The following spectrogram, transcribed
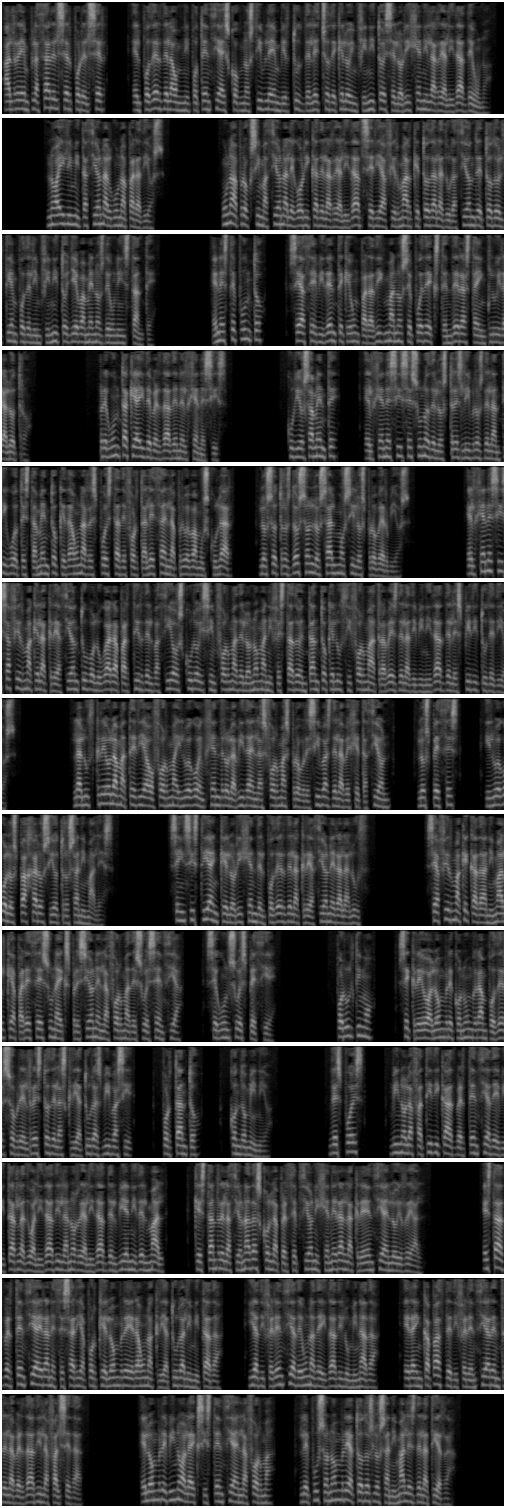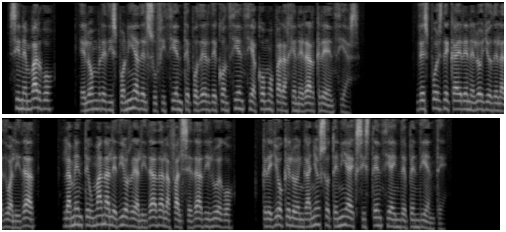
Al reemplazar el ser por el ser, el poder de la omnipotencia es cognoscible en virtud del hecho de que lo infinito es el origen y la realidad de uno. No hay limitación alguna para Dios. Una aproximación alegórica de la realidad sería afirmar que toda la duración de todo el tiempo del infinito lleva menos de un instante. En este punto, se hace evidente que un paradigma no se puede extender hasta incluir al otro. Pregunta qué hay de verdad en el Génesis. Curiosamente, el Génesis es uno de los tres libros del Antiguo Testamento que da una respuesta de fortaleza en la prueba muscular, los otros dos son los Salmos y los Proverbios. El Génesis afirma que la creación tuvo lugar a partir del vacío oscuro y sin forma de lo no manifestado en tanto que luz y forma a través de la divinidad del Espíritu de Dios. La luz creó la materia o forma y luego engendró la vida en las formas progresivas de la vegetación, los peces, y luego los pájaros y otros animales. Se insistía en que el origen del poder de la creación era la luz. Se afirma que cada animal que aparece es una expresión en la forma de su esencia, según su especie. Por último, se creó al hombre con un gran poder sobre el resto de las criaturas vivas y, por tanto, con dominio. Después, vino la fatídica advertencia de evitar la dualidad y la no realidad del bien y del mal, que están relacionadas con la percepción y generan la creencia en lo irreal. Esta advertencia era necesaria porque el hombre era una criatura limitada, y a diferencia de una deidad iluminada, era incapaz de diferenciar entre la verdad y la falsedad. El hombre vino a la existencia en la forma, le puso nombre a todos los animales de la tierra. Sin embargo, el hombre disponía del suficiente poder de conciencia como para generar creencias. Después de caer en el hoyo de la dualidad, la mente humana le dio realidad a la falsedad y luego, creyó que lo engañoso tenía existencia independiente.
